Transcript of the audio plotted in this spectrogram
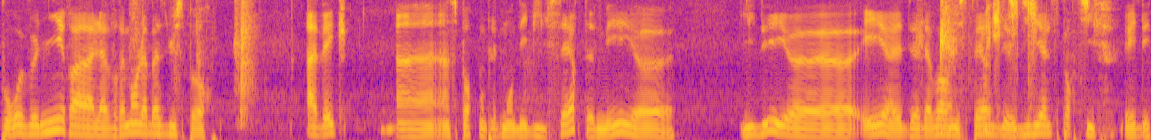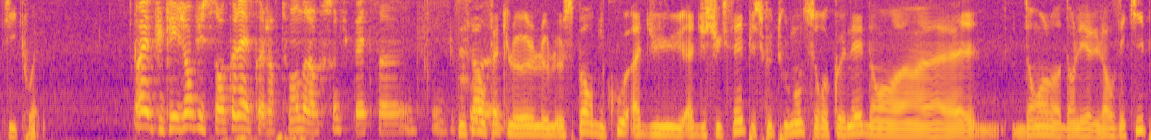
pour revenir à la, vraiment la base du sport. Avec un, un sport complètement débile, certes, mais euh, l'idée euh, est euh, d'avoir une espèce de- d'idéal sportif et d'éthique, ouais. Ouais, et puis que les gens puissent se reconnaître, quoi. Genre tout le monde a l'impression qu'il peut être. euh, C'est ça en fait le, le, le sport du coup a du a du succès puisque tout le monde se reconnaît dans euh, dans dans les- leurs équipes.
